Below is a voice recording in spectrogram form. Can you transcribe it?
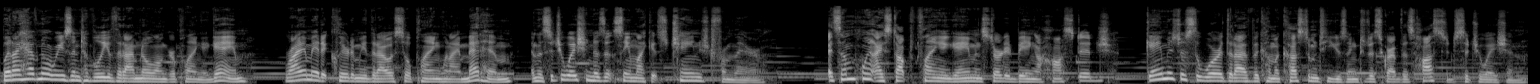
But I have no reason to believe that I'm no longer playing a game. Ryan made it clear to me that I was still playing when I met him, and the situation doesn't seem like it's changed from there. At some point, I stopped playing a game and started being a hostage. Game is just the word that I've become accustomed to using to describe this hostage situation.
